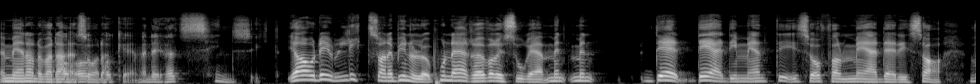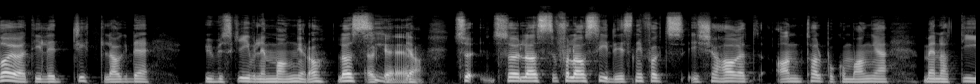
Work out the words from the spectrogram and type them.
Jeg mener det var der jeg så det. Ok, men det er jo helt sinnssykt. Ja, og det er jo litt sånn Jeg begynner å løpe på en røverhistorie, men, men det, det de mente i så fall med det de sa, var jo at de legit lagde ubeskrivelig mange, da. La oss si okay, ja. ja. Så, så la oss, for la oss si Disney faktisk ikke har et antall på hvor mange, men at de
